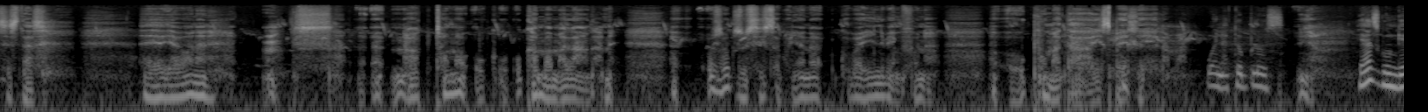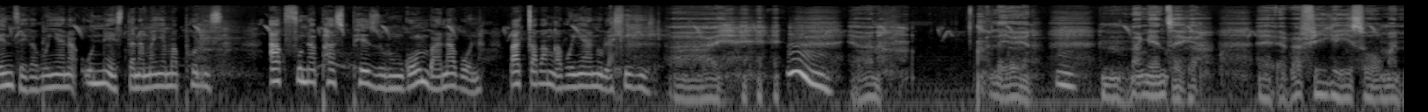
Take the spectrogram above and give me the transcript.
sisters. Eh yabona nakuthoma uk- ukuhamba amalanga ne? Uzokuzwisisa bonyana kuba yini bengifuna ukuphuma da esibhedlela man. Wena toplos yazi kungenzeka bonyana unesta namanye amapholisa akufuna phasi phezulu ngombana bona bacabanga bonyana ulahlekile. Hayi. Yabona? Leyo yena. Nangenzeka eh, bafike yiso man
